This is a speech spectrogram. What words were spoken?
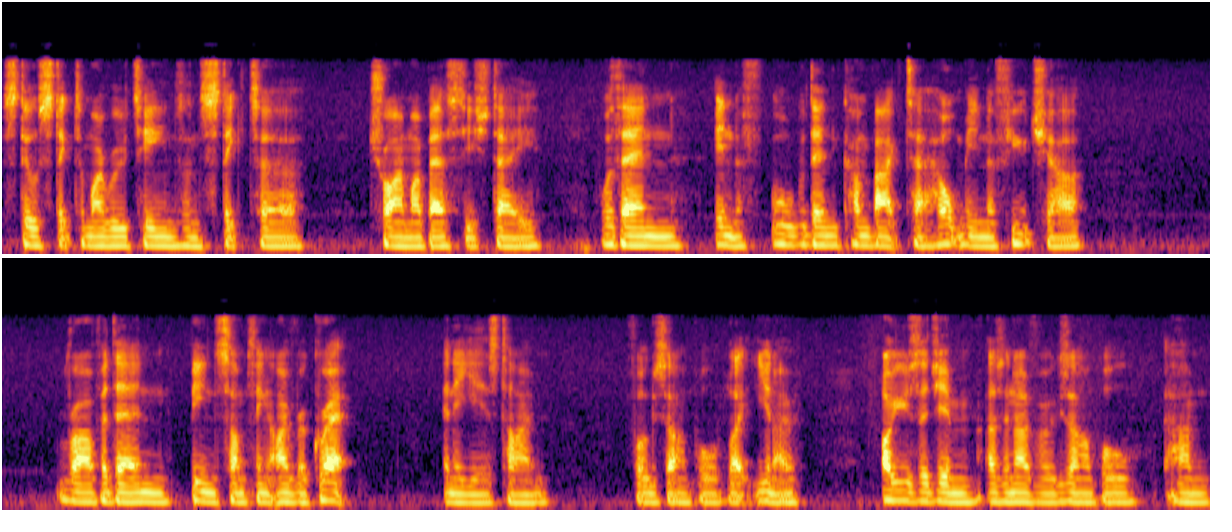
still stick to my routines and stick to trying my best each day will then in the will then come back to help me in the future rather than being something I regret in a year's time. For example, like you know, I'll use the gym as another example. Um,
